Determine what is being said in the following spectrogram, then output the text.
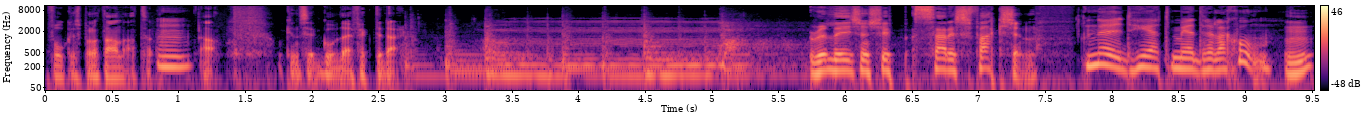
fokus på något annat. Mm. Ja, och kunde se goda effekter där. Relationship satisfaction. Nöjdhet med relation. Mm.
